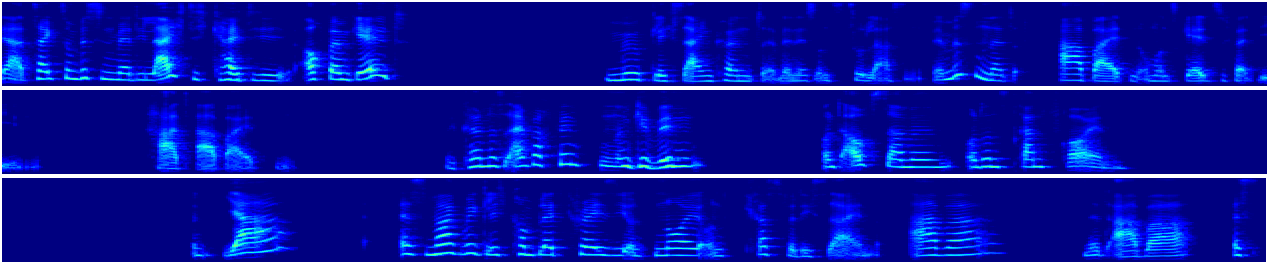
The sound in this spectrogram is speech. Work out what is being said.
ja, zeigt so ein bisschen mehr die Leichtigkeit, die auch beim Geld möglich sein könnte, wenn wir es uns zulassen. Wir müssen nicht arbeiten, um uns Geld zu verdienen. Hart arbeiten. Wir können es einfach finden und gewinnen und aufsammeln und uns dran freuen. Und ja, es mag wirklich komplett crazy und neu und krass für dich sein, aber, nicht aber, es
